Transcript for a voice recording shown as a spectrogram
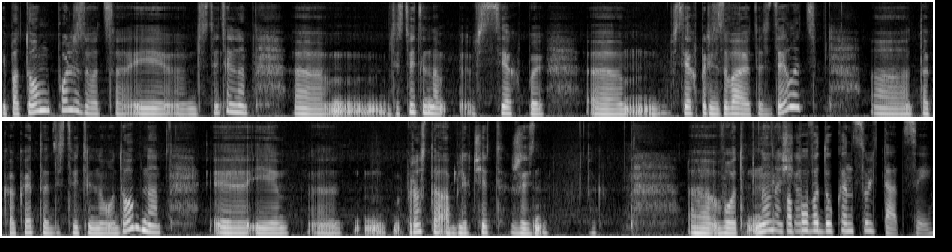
и потом пользоваться. И действительно, действительно всех бы всех призываю это сделать. А, так как это действительно удобно э, и э, просто облегчит жизнь. А, вот. Но насчет... По поводу консультаций.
